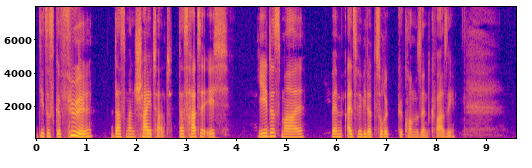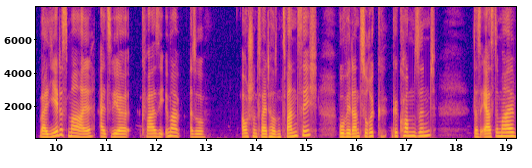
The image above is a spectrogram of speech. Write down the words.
Dieses Gefühl, dass man scheitert, das hatte ich Jedes Mal, wenn, als wir wieder zurückgekommen sind, quasi. Weil jedes Mal, als wir quasi immer, also auch schon 2020, wo wir dann zurückgekommen sind, das erste Mal,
